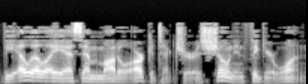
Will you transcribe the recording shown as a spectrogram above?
The LLASM model architecture is shown in Figure 1.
